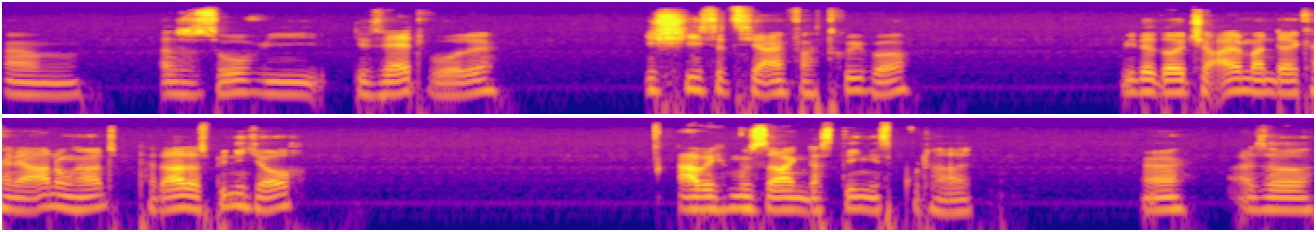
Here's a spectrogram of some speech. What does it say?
Ähm, also so wie gesät wurde. Ich schieße jetzt hier einfach drüber. Wie der deutsche Allmann, der keine Ahnung hat. Tada, das bin ich auch. Aber ich muss sagen, das Ding ist brutal. Ja, also,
